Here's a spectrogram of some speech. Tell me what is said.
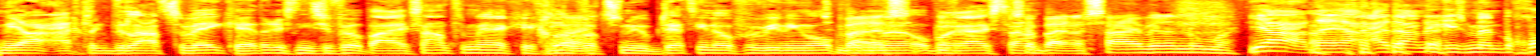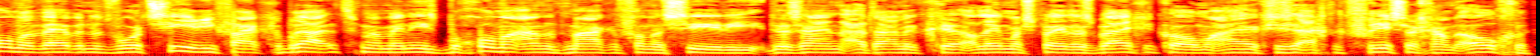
Ja, eigenlijk de laatste weken. Hè. Er is niet zoveel op Ajax aan te merken. Ik geloof nee. dat ze nu op 13 overwinningen op, bijna, een, op een rij staan. zou bijna saai willen noemen. Ja, nou ja, uiteindelijk is men begonnen. We hebben het woord serie vaak gebruikt. Maar men is begonnen aan het maken van een serie. Er zijn uiteindelijk alleen maar spelers bijgekomen. Ajax is eigenlijk frisser gaan ogen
